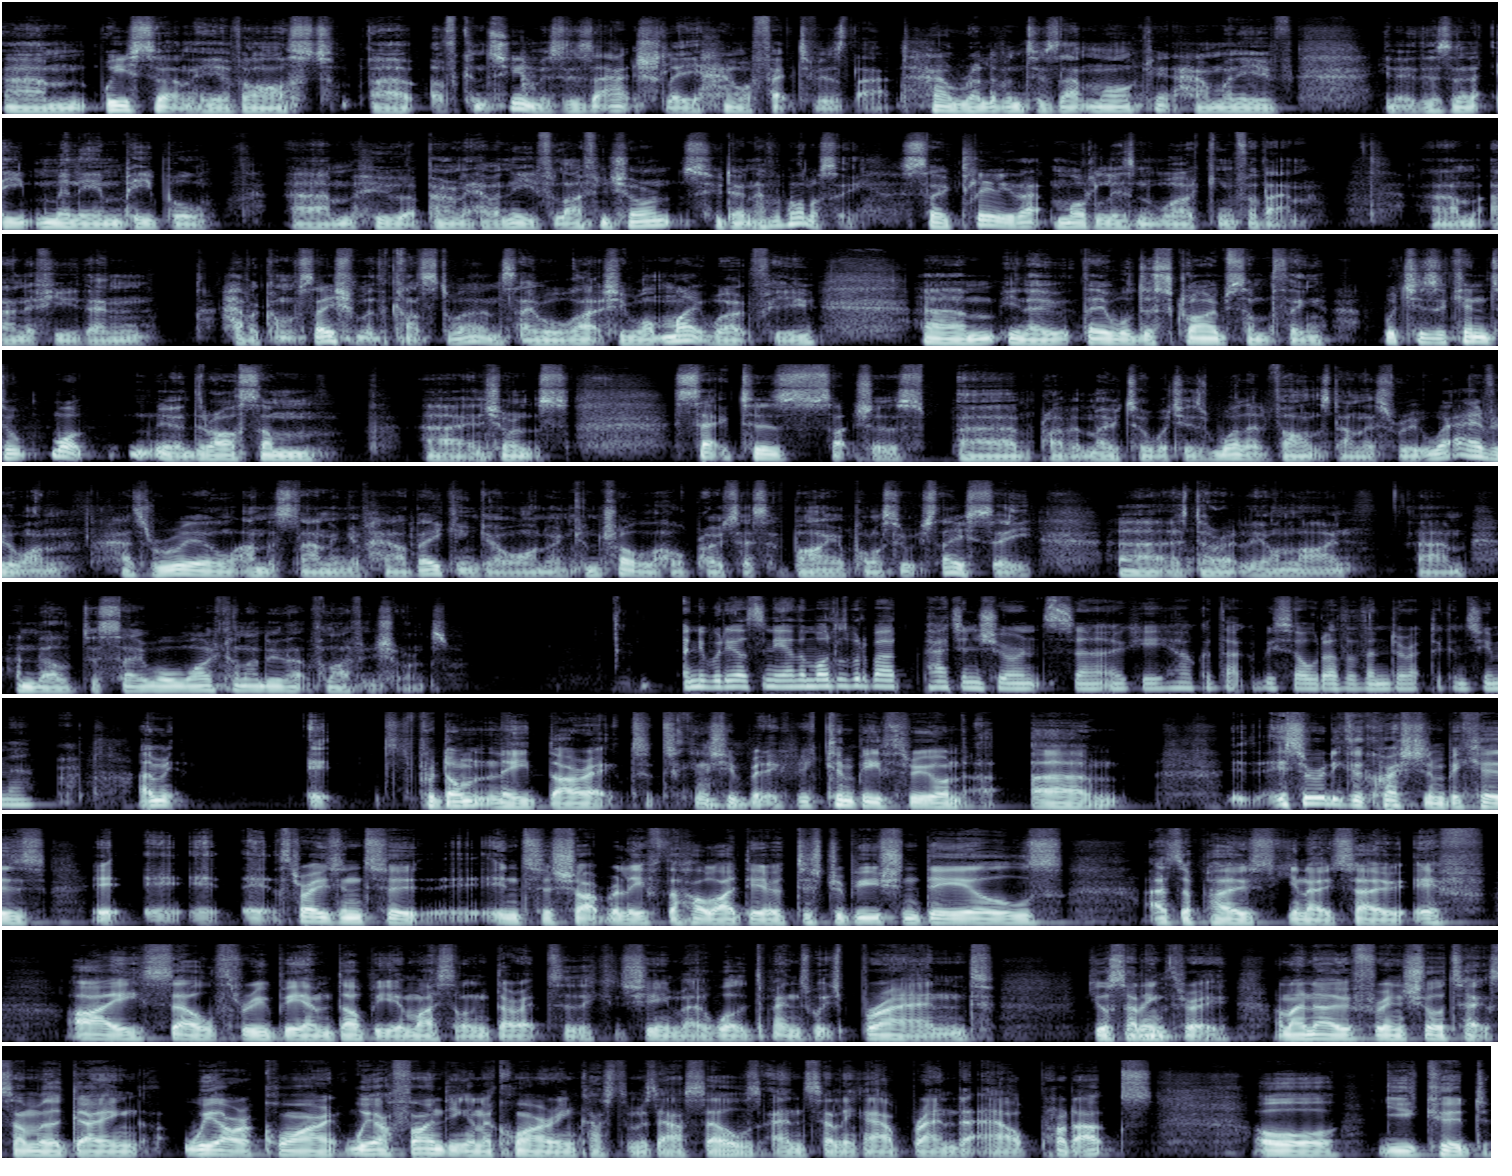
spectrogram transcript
um, we certainly have asked uh, of consumers is actually how effective is that? How relevant is that market? How many of, you know, there's an 8 million people um, who apparently have a need for life insurance who don't have a policy. So clearly that model isn't working for them. Um, and if you then have a conversation with the customer and say, well, actually, what might work for you? Um, you know, they will describe something which is akin to what, you know, there are some uh, insurance sectors such as uh, private motor, which is well advanced down this route, where everyone has real understanding of how they can go on and control the whole process of buying a policy, which they see uh, as directly online. Um, and they'll just say, well, why can't I do that for life insurance? Anybody else? Any other models? What about pet insurance, uh, Oke? How could that be sold other than direct to consumer? I mean, it's predominantly direct to consumer, but it can be through on um, it's a really good question because it, it, it throws into into sharp relief the whole idea of distribution deals as opposed, you know, so if I sell through BMW, am I selling direct to the consumer? Well, it depends which brand you're selling through. And I know for InsurTech, some are going, we are acquiring, we are finding and acquiring customers ourselves and selling our brand, our products. Or you could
